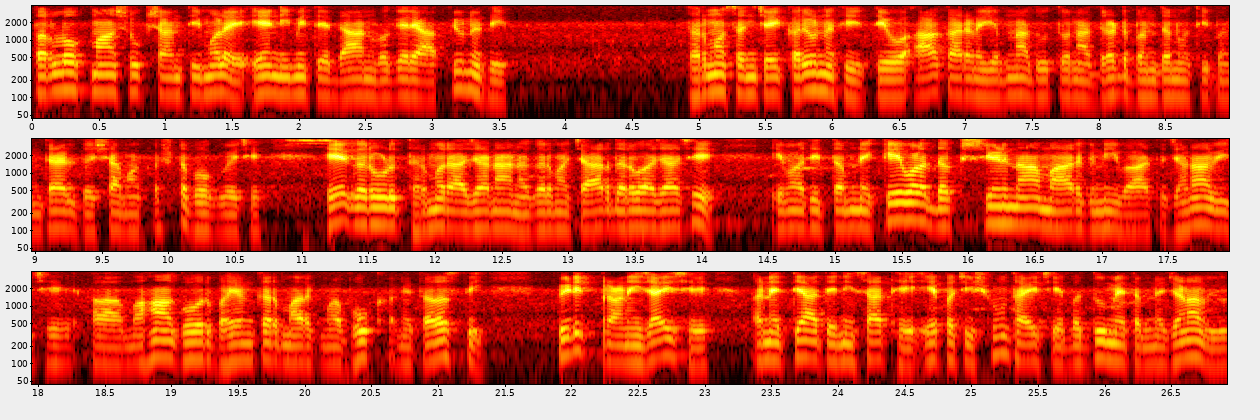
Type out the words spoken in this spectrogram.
પરલોકમાં સુખ શાંતિ મળે, એ નિમિત્તે દાન વગેરે આપ્યું નથી. ધર્મ સંચય કર્યો નથી, તેઓ આ કારણે યમના દૂતોના દ્રઢ બંધનોથી બંધાયેલ દશામાં કષ્ટ ભોગવે છે. હે ગરુડ, ધર્મરાજાના નગરમાં ચાર દરવાજા છે. એમાંથી તમને કેવળ દક્ષિણના માર્ગની વાત જણાવી છે. આ મહાઘોર, ભયંકર માર્ગમાં ભૂખ અને તરસથી પીડિત પ્રાણી જાય છે અને ત્યાં તેની સાથે એ પછી શું થાય છે બધું મેં તમને જણાવ્યું.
